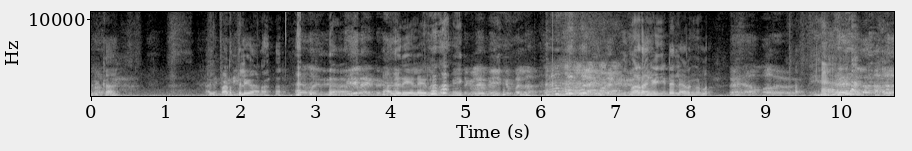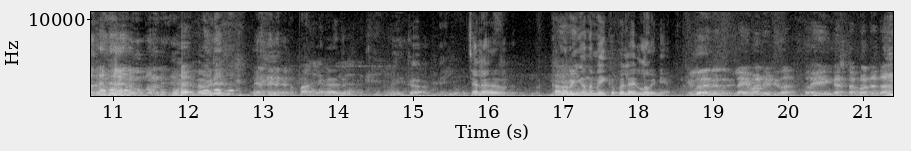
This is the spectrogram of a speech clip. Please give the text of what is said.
ഒരു അത് പടത്തിൽ കാണാം. അത് റിയൽ ആയിട്ടുള്ളത് മേക്കപ്പ് അല്ല ഇത് പടം കഴിഞ്ഞിട്ടല്ല ഇറങ്ങുള്ളൂ? അപ്പൊ അങ്ങനെ മേക്കപ്പ് മേക്കപ്പ് ചില കളറിങ് ഒന്നും മേക്കപ്പ് അല്ല ഉള്ളത് ലൈവായിട്ട് കിട്ടിയതാ. കഷ്ടപ്പെട്ടിട്ടാണ്.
